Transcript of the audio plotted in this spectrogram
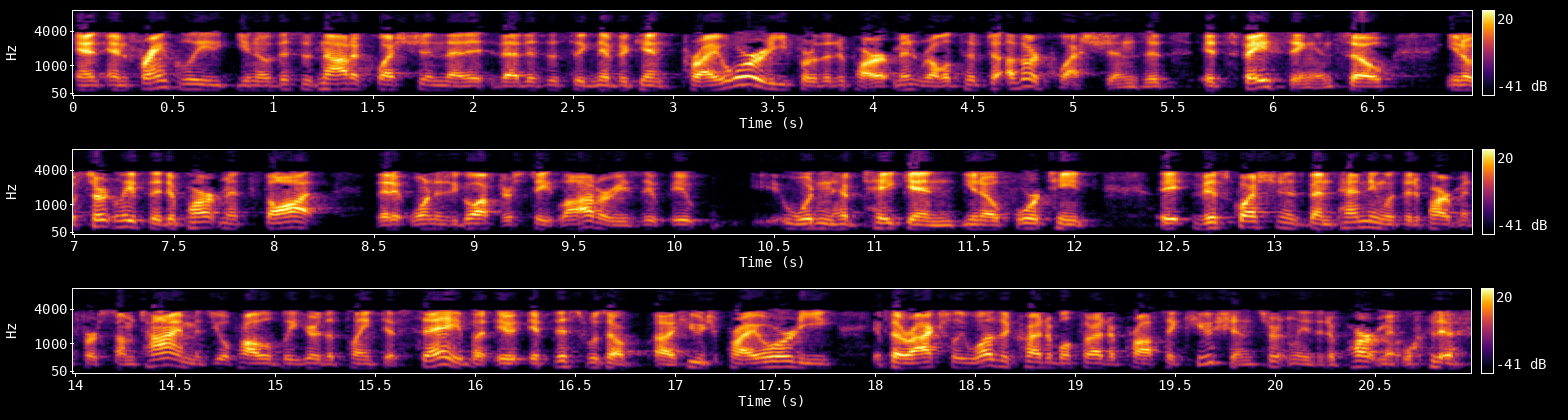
and frankly, you know, this is not a question that is a significant priority for the department relative to other questions it's it's facing. And so you know, certainly if the department thought that it wanted to go after state lotteries, it wouldn't have taken you know, 14 – this question has been pending with the department for some time, as you'll probably hear the plaintiff say. But if this was a huge priority, if there actually was a credible threat of prosecution, certainly the department would have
